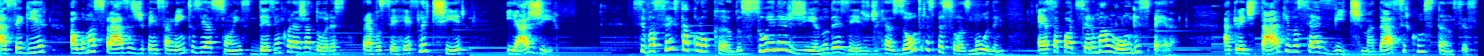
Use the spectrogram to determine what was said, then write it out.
A seguir, algumas frases de pensamentos e ações desencorajadoras para você refletir e agir. Se você está colocando sua energia no desejo de que as outras pessoas mudem, essa pode ser uma longa espera. Acreditar que você é vítima das circunstâncias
